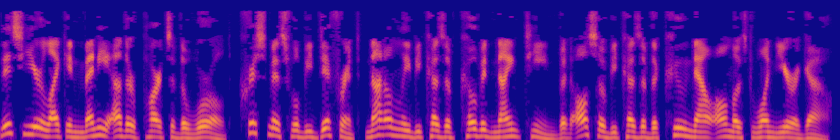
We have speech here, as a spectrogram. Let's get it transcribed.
This year like in many other parts of the world, Christmas will be different, not only because of COVID-19 but also because of the coup now almost one year ago.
